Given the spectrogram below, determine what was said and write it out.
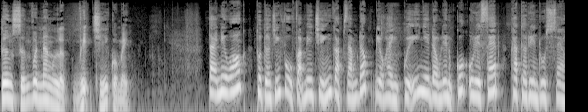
tương xứng với năng lực, vị trí của mình. Tại New York, Thủ tướng Chính phủ Phạm Minh Chính gặp Giám đốc điều hành Quỹ Nhi đồng Liên Hợp Quốc UNICEF Catherine Russell.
